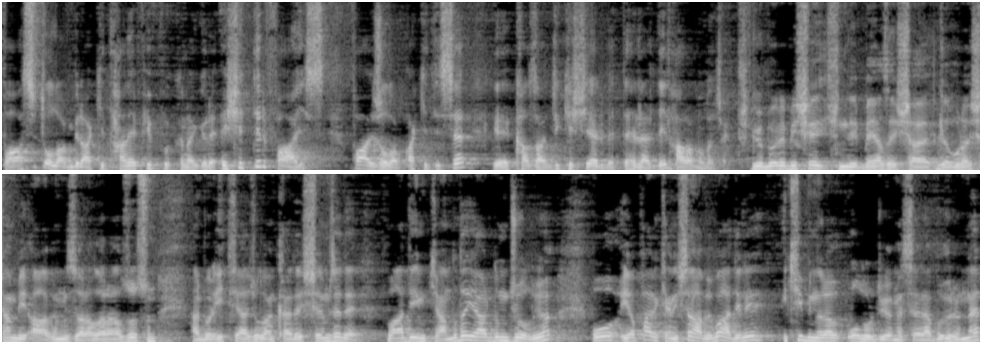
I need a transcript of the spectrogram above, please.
Fasit olan bir akit Hanefi fıkhına göre eşittir faiz. Faiz olan akit ise e, kazancı kişiye elbette helal değil haram olacaktır. Böyle bir şey şimdi beyaz eşya ile uğraşan bir abimiz var. Allah razı olsun. Hani böyle ihtiyacı olan kardeşlerimize de vade imkanında da yardımcı oluyor. O yaparken işte abi vadeli 2000 lira olur diyor mesela bu ürünler.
